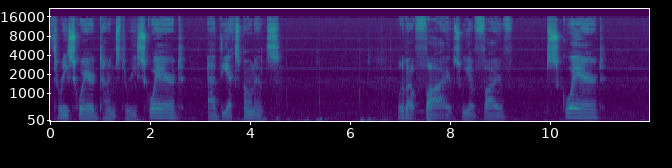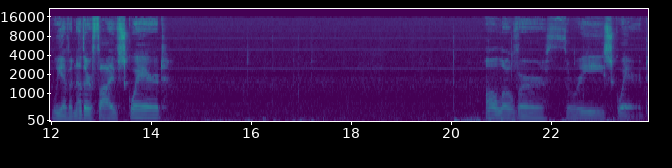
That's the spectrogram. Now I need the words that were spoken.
3 squared times 3 squared. Add the exponents. What about 5s? We have 5 squared. We have another 5 squared. All over 3 squared.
